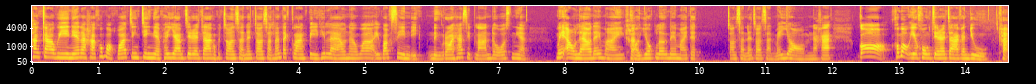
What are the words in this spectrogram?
ทาง Gavi เนี่ยนะคะเขาบอกว่าจริงๆเนี่ยพยายามเจรจากับ Johnson และ Johnson ตั้งแต่กลางปีที่แล้วนะว่าไอ้วัคซีนอีก 150 ล้านโดสเนี่ยไม่เอาแล้วได้ไหมค่ะขอยกเลิกได้ไหมแต่ Johnson และ Johnson ไม่ยอมนะคะ ก็เขาบอกยังคงเจรจากันอยู่ค่ะ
